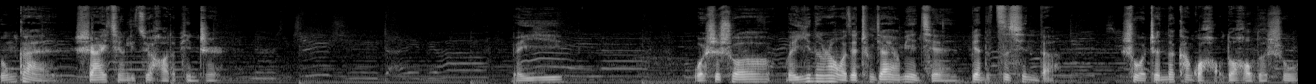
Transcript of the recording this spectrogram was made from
勇敢是爱情里最好的品质。唯一，我是说，唯一能让我在程家阳面前变得自信的，是我真的看过好多好多书。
